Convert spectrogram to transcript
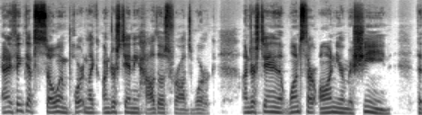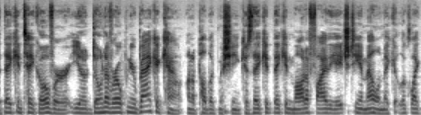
And i think that's so important like understanding how those frauds work. Understanding that once they're on your machine that they can take over you know don't ever open your bank account on a public machine because they could they can modify the html and make it look like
